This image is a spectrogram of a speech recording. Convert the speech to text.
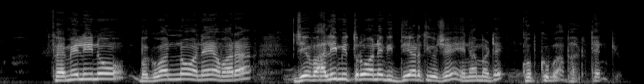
ફેમિલીનો, ભગવાનનો અને અમારા જે વાલી મિત્રો અને વિદ્યાર્થીઓ છે, એના માટે ખૂબ ખૂબ આભાર. Thank you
